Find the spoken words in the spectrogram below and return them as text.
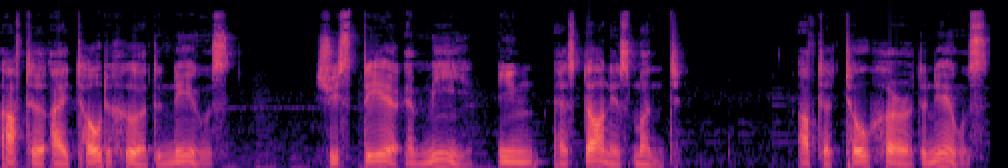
After I told her the news, she stared at me in astonishment. After told her the news,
